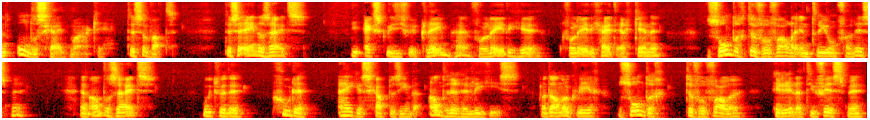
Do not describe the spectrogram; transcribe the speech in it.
een onderscheid maken. Tussen wat? Tussen enerzijds die exclusieve claim, hè, volledige, volledigheid erkennen, zonder te vervallen in triomfalisme, en anderzijds moeten we de goede eigenschappen zien bij andere religies, maar dan ook weer zonder te vervallen in relativisme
